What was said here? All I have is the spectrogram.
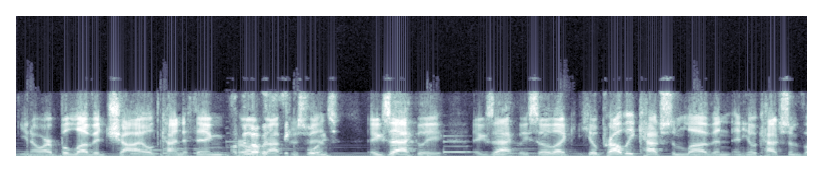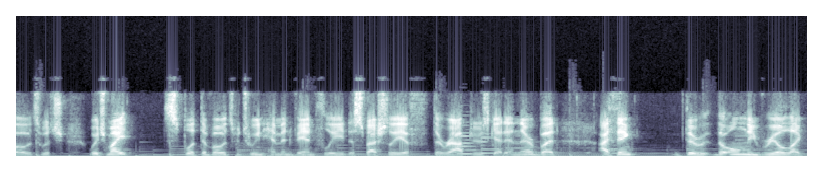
you know our beloved child kind of thing for all Raptors boy. fans. Exactly. Exactly. So like he'll probably catch some love and, and he'll catch some votes, which which might split the votes between him and VanVleet, especially if the Raptors get in there. But I think the the only real like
